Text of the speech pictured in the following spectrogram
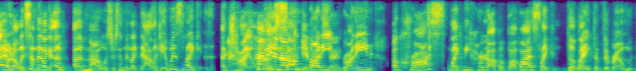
I don't know, like something like a, a mouse or something like that. Like it was like a child, Heavy like somebody running across. Like we heard it up above us, like the length of the room.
